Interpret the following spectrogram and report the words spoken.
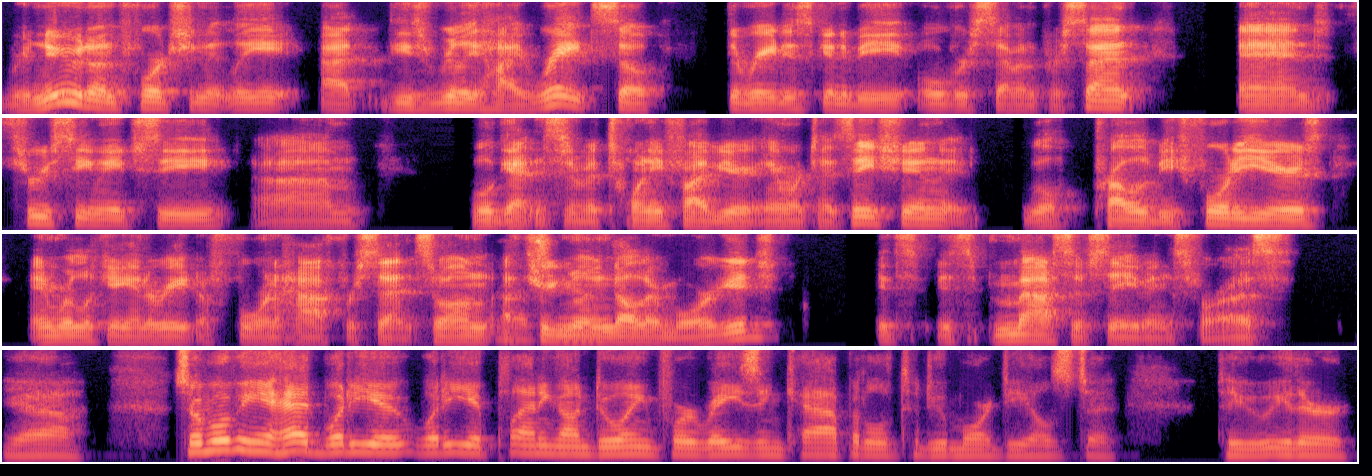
renewed, unfortunately, at these really high rates. So the rate is going to be over 7%. And through CMHC, um, we'll get instead of a 25 year amortization, it will probably be 40 years. And we're looking at a rate of four and a half percent. So on That's a $3 million mortgage, it's it's massive savings for us. Yeah. So moving ahead, what are you what are you planning on doing for raising capital to do more deals to to either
